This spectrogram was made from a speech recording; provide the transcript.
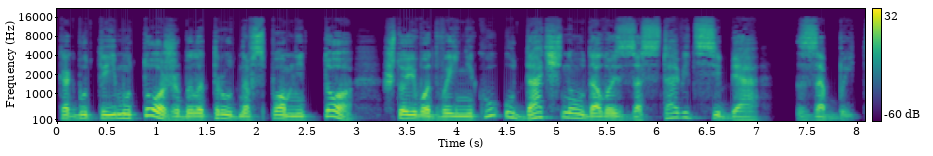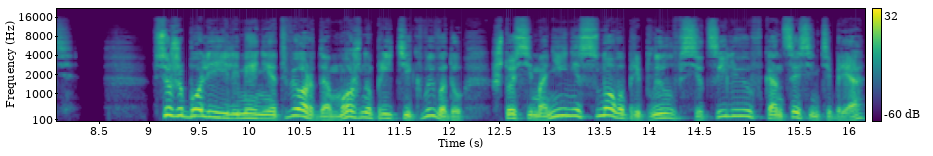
Как будто ему тоже было трудно вспомнить то, что его двойнику удачно удалось заставить себя забыть. Все же более или менее твердо можно прийти к выводу, что Симонини снова приплыл в Сицилию в конце сентября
